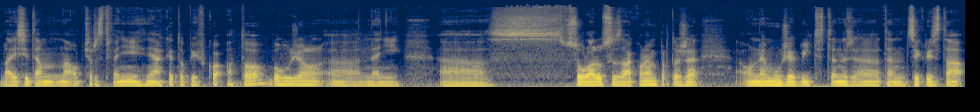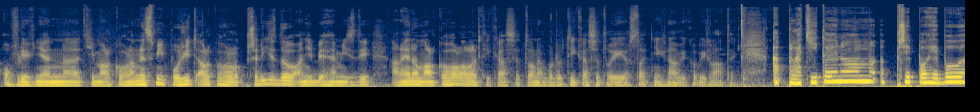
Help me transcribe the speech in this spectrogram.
dají si tam na občerstvení nějaké to pivko a to bohužel eh, není souladu se zákonem, protože on nemůže být ten, ten cyklista ovlivněn tím alkoholem. Nesmí požít alkohol před jízdou ani během jízdy a nejenom alkohol, ale týká se to nebo dotýká se to i ostatních návykových látek. A platí to jenom při pohybu uh,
